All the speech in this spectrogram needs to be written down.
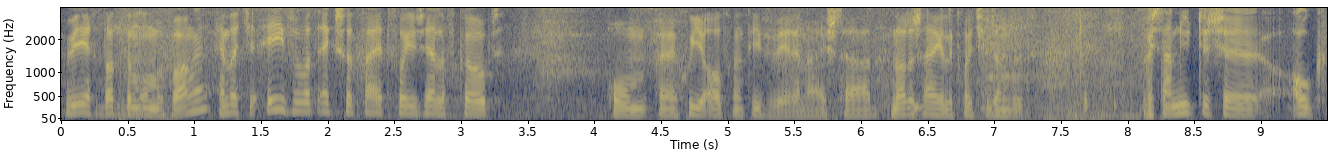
weer dat kan ondervangen. En dat je even wat extra tijd voor jezelf koopt om goede alternatieven weer in huis te halen. En dat is eigenlijk wat je dan doet. We staan nu tussen ook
